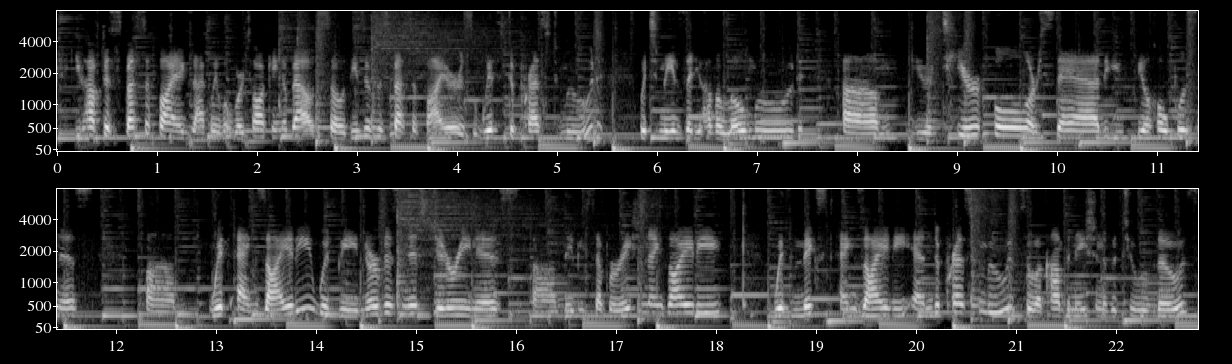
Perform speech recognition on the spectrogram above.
you have to specify exactly what we're talking about. So these are the specifiers with depressed mood, which means that you have a low mood, um, you're tearful or sad, you feel hopelessness. Um, with anxiety would be nervousness, jitteriness, uh, maybe separation anxiety with mixed anxiety and depressed mood, so a combination of the two of those,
